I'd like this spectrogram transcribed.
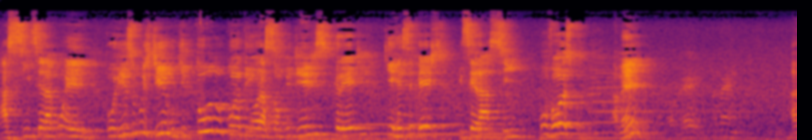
assim será com ele. Por isso vos digo que tudo quanto em oração pedirdes, crede que recebeste, e será assim convosco. Amém? A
